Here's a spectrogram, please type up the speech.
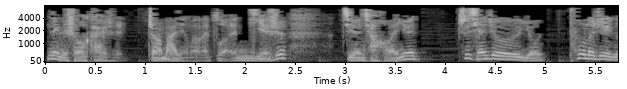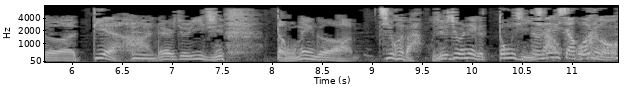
那个时候开始。正儿八经的来做，也是机缘巧合，因为之前就有铺了这个店啊，但是就是一直等那个机会吧。我觉得就是那个东西一下，那个小火种。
